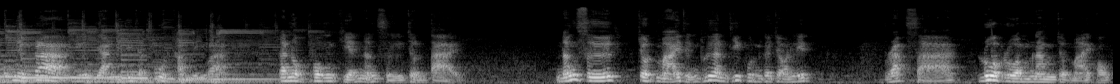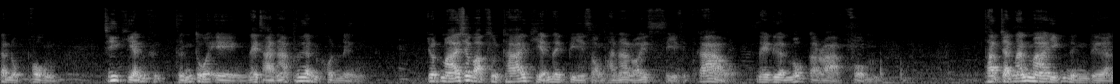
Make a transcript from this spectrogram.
ผมยังกล้ายืนยันที่จะพูดคำนี้ว่ากนกพงศ์เขียนหนังสือจนตาย หนังสือจดหมายถึงเพื่อนที่คุณกระจรฤทธิ์ รักษารวบรวมนำจดหมายของกนกพงศ์ที่เขียนถึงตัวเองในฐานะเพื่อนคนหนึ่ง จดหมายฉบับสุดท้ายเขียนในปี 2549 ในเดือนมกราคม ถัดจากนั้นมาอีกหนึ่งเดือน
